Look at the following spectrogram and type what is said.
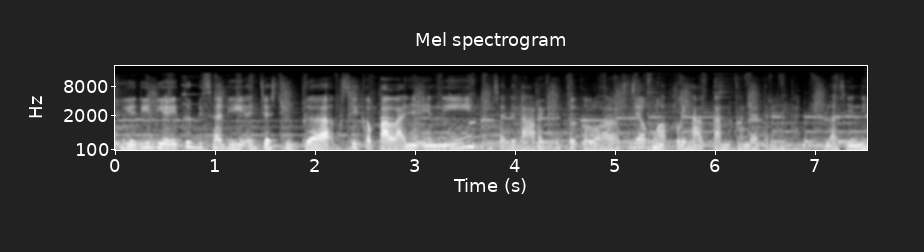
Jadi dia itu bisa di adjust juga si kepalanya ini bisa ditarik gitu keluar. Jadi aku nggak kelihatan ada ternyata di sebelah sini.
